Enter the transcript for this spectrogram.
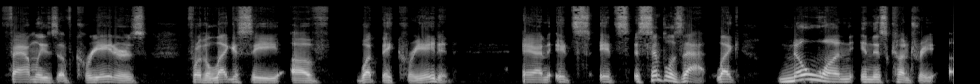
families of creators for the legacy of what they created. And it's it's as simple as that. Like no one in this country, uh,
